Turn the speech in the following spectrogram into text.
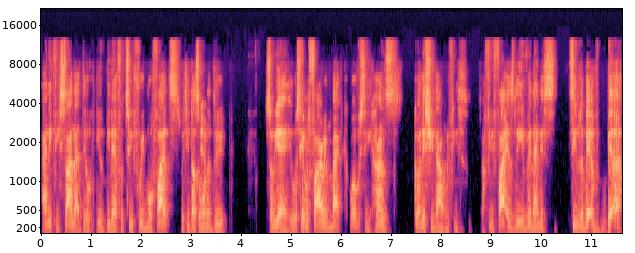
and if he signed that deal, he would be there for two, three more fights, which he doesn't Yeah. want to do. So yeah, it was him firing back. Well, obviously, Hans got an issue now with his a few fighters leaving, and it seems a bit of bitter.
